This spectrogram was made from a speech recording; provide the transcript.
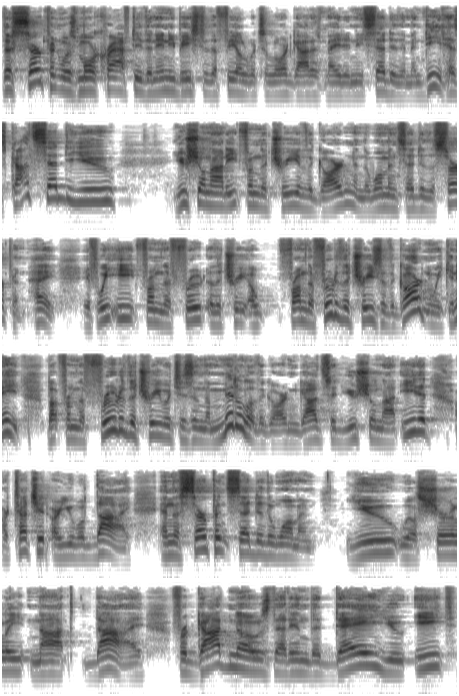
The serpent was more crafty than any beast of the field which the Lord God has made. And he said to them, Indeed, has God said to you, You shall not eat from the tree of the garden. And the woman said to the serpent, Hey, if we eat from the fruit of the tree, oh, from the fruit of the trees of the garden, we can eat. But from the fruit of the tree which is in the middle of the garden, God said, You shall not eat it or touch it or you will die. And the serpent said to the woman, You will surely not die. For God knows that in the day you eat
